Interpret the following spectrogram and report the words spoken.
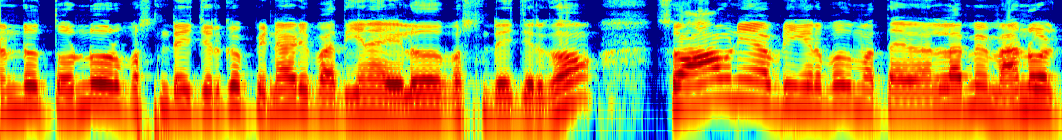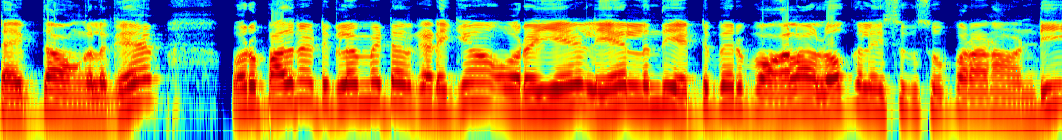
ரெண்டு தொண்ணூறு பர்சன்டேஜ் இருக்கும். பின்னாடி பார்த்தீங்கன்னா எழுபது பர்சன்டேஜ் இருக்கும். ஸோ ஆவணி அப்படிங்கிற போது மற்ற எல்லாமே மேனுவல் டைப் தான் உங்களுக்கு. ஒரு பதினெட்டு கிலோமீட்டர் கிடைக்கும். ஒரு ஏழு ஏழுலேருந்து எட்டு பேர் போகலாம். லோக்கல் யூஸுக்கு சூப்பரான வண்டி.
